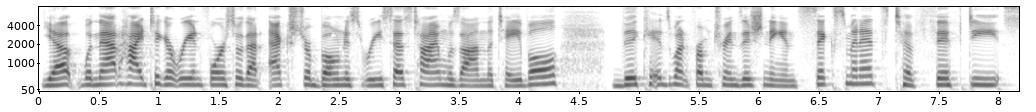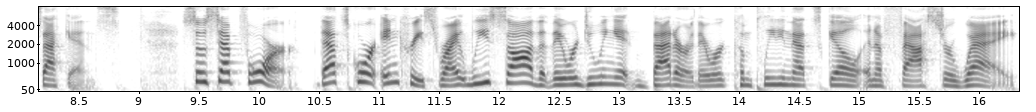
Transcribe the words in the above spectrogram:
Yep, when that high ticket reinforcer, that extra bonus recess time was on the table, the kids went from transitioning in six minutes to 50 seconds. So, step four, that score increased, right? We saw that they were doing it better. They were completing that skill in a faster way.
